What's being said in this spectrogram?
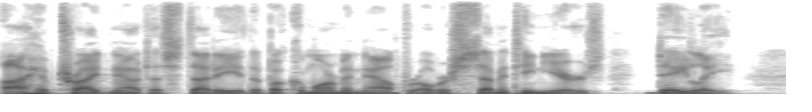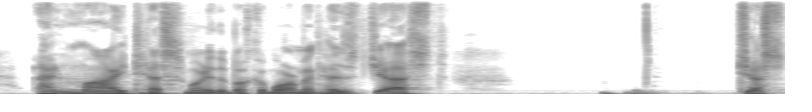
I have tried now to study the Book of Mormon now for over 17 years daily. And my testimony of the Book of Mormon has just, just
